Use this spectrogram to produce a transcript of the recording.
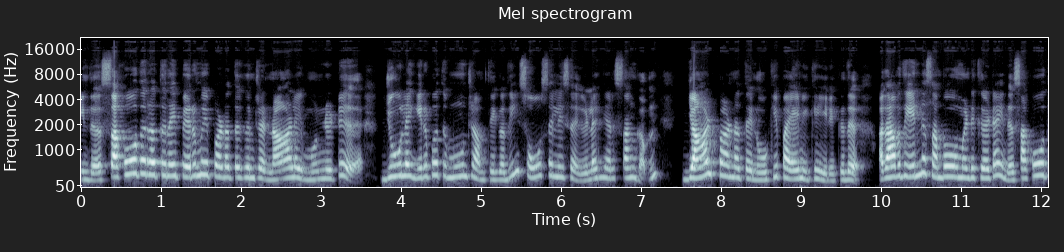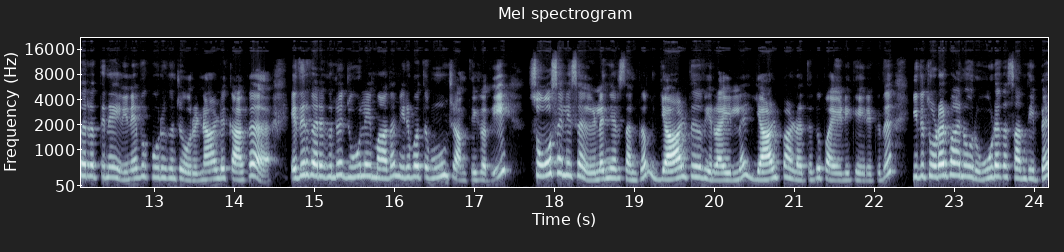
இந்த சகோதரத்தினை பெருமைப்படுத்துகின்ற நாளை முன்னிட்டு ஜூலை இருபத்தி மூன்றாம் தேதி சோசலிச இளைஞர் சங்கம் யாழ்ப்பாணத்தை நோக்கி பயணிக்க இருக்குது. அதாவது என்ன சம்பவம் என்று கேட்டா இந்த சகோதரத்தினை நினைவு கூறுகின்ற ஒரு நாளுக்காக எதிர்வருகின்ற ஜூலை மாதம் இருபத்தி மூன்றாம் தேதி சோசலிச இளைஞர் சங்கம் யாழ்தேவி ரயில்ல யாழ்ப்பாணத்துக்கு பயணிக்க இருக்குது. இது தொடர்பான ஒரு ஊடக சந்திப்பை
